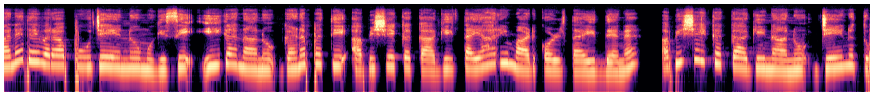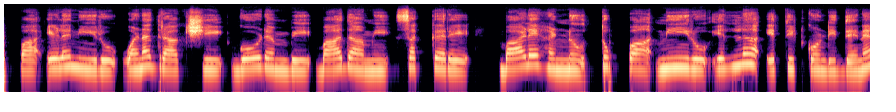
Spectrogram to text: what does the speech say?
ಮನೆ ದೇವರ ಪೂಜೆಯನ್ನು ಮುಗಿಸಿ ಈಗ ನಾನು ಗಣಪತಿ ಅಭಿಷೇಕಕ್ಕಾಗಿ ತಯಾರಿ ಮಾಡಿಕೊಳ್ತಾ ಇದ್ದೇನೆ. ಅಭಿಷೇಕಕ್ಕಾಗಿ ನಾನು ಜೇನುತುಪ್ಪ, ಎಳನೀರು, ಒಣದ್ರಾಕ್ಷಿ, ಗೋಡಂಬಿ, ಬಾದಾಮಿ, ಸಕ್ಕರೆ, ಬಾಳೆಹಣ್ಣು, ತುಪ್ಪ, ನೀರು ಎಲ್ಲ ಎತ್ತಿಟ್ಕೊಂಡಿದ್ದೇನೆ.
